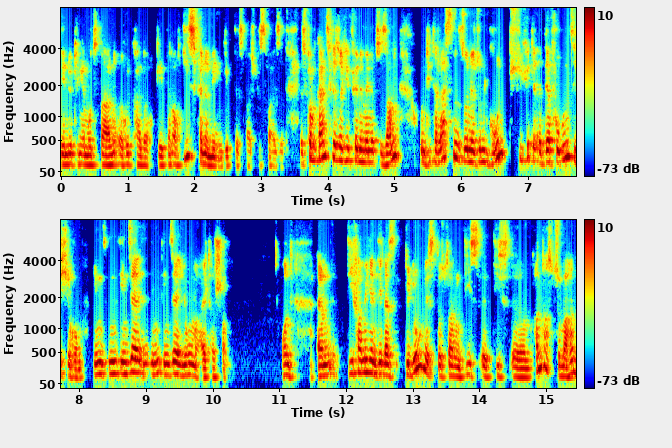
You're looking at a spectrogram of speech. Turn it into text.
den nötigen emotionalen Rückhalt auch gibt. Und auch dieses Phänomen gibt es beispielsweise. Es kommen ganz viele solche Phänomene zusammen und hinterlassen so eine, so eine Grundpsyche der, der Verunsicherung in, in, in, sehr, in, in sehr jungem Alter schon. Und ähm, die Familien, denen das gelungen ist, sozusagen dies, äh, dies äh, anders zu machen,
